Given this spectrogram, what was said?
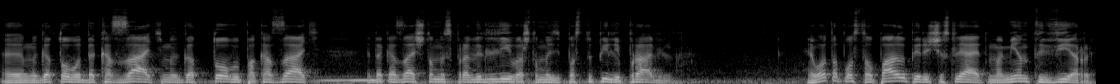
э, мы готовы доказать, мы готовы показать и доказать, что мы справедливо, что мы поступили правильно. И вот апостол Павел перечисляет моменты веры.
